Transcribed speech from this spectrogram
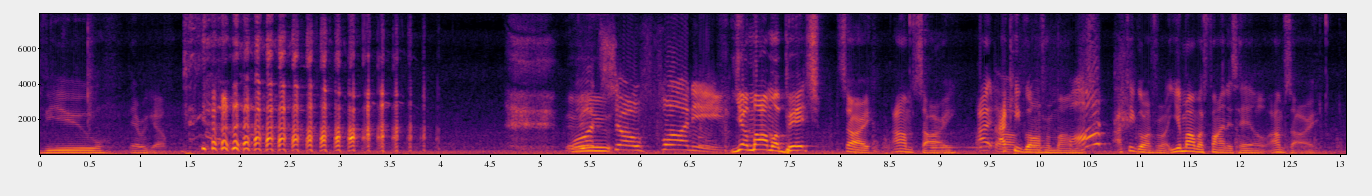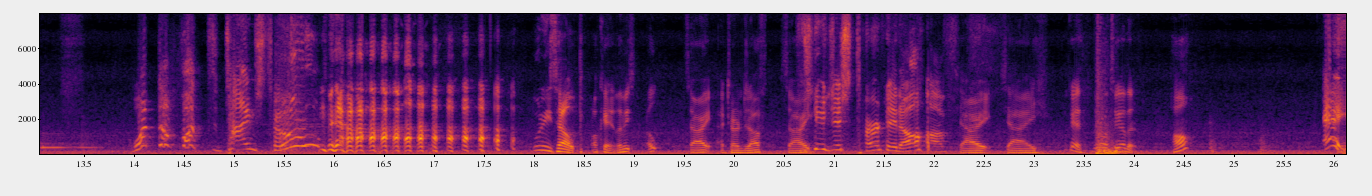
View. There we go. What's so funny? Your mama, bitch. Sorry. I'm sorry. I, I keep going for mama. fuck? I keep going for your mama's fine as hell. I'm sorry. What the fuck? Times two? Who needs help? Okay, let me. Oh, sorry. I turned it off. Sorry. You just turned it off. Sorry. Sorry. Okay, they're all together. Huh? Hey!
